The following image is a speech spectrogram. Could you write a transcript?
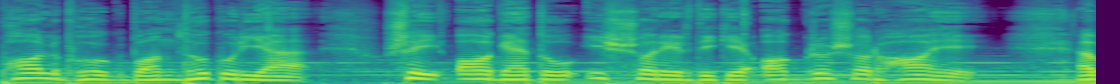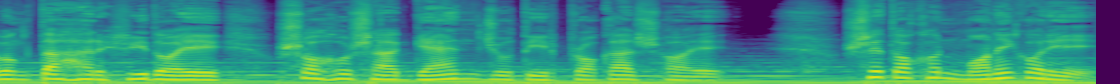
ফল ভোগ বন্ধ করিয়া সেই অজ্ঞাত ঈশ্বরের দিকে অগ্রসর হয় এবং তাহার হৃদয়ে সহসা জ্ঞান জ্যোতির প্রকাশ হয়। সে তখন মনে করে,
